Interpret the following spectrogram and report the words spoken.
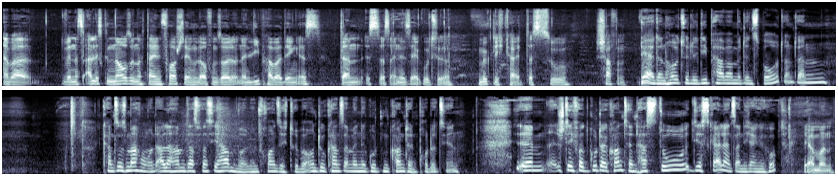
aber wenn das alles genauso nach deinen Vorstellungen laufen soll und ein Liebhaberding ist, dann ist das eine sehr gute Möglichkeit, das zu schaffen. Ja, dann holst du die Liebhaber mit ins Boot und dann kannst du es machen und alle haben das, was sie haben wollen und freuen sich drüber. Und du kannst am Ende guten Content produzieren. Ähm, Stichwort guter Content. Hast du dir Skylines eigentlich angeguckt? Ja, Mann.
